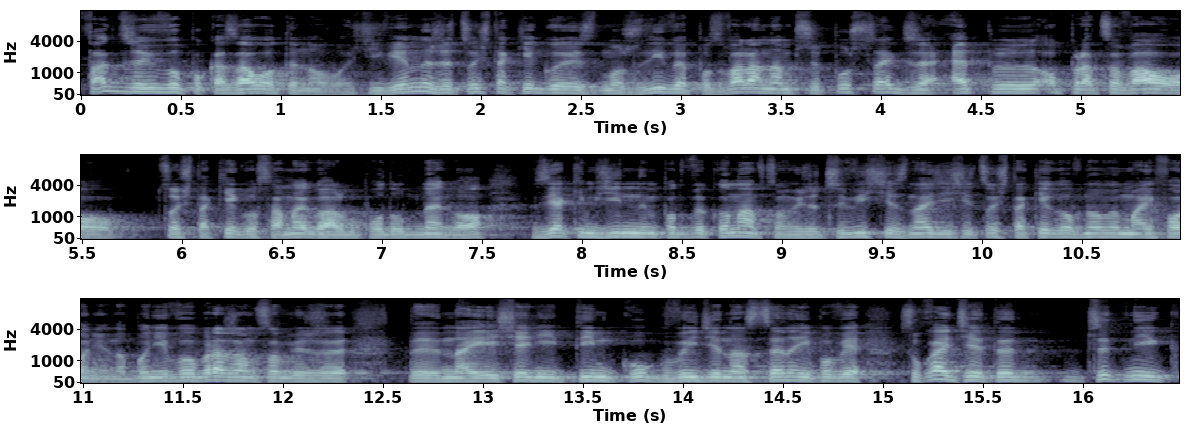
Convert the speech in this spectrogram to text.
Fakt, że Vivo pokazało tę nowość i wiemy, że coś takiego jest możliwe, pozwala nam przypuszczać, że Apple opracowało coś takiego samego albo podobnego z jakimś innym podwykonawcą i rzeczywiście znajdzie się coś takiego w nowym iPhone'ie. No bo nie wyobrażam sobie, że y, na jesieni Tim Cook wyjdzie na scenę i powie: Słuchajcie, ten czytnik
